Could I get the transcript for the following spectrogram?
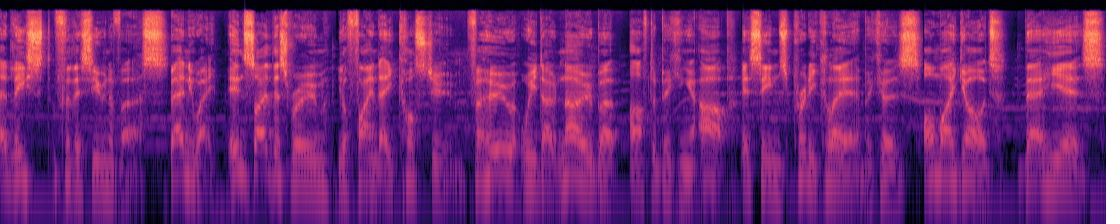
at least for this universe. But anyway, inside this room, you'll find a costume. For who, we don't know, but after picking it up, it seems pretty clear because, oh my god, there he is.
